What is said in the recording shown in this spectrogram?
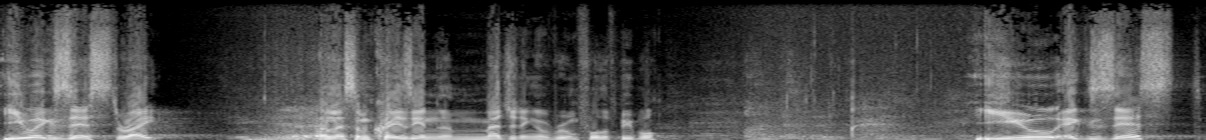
You exist, right? Unless I'm crazy and I'm imagining a room full of people. You exist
